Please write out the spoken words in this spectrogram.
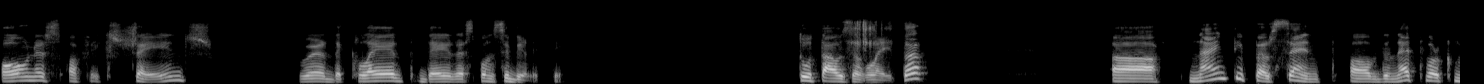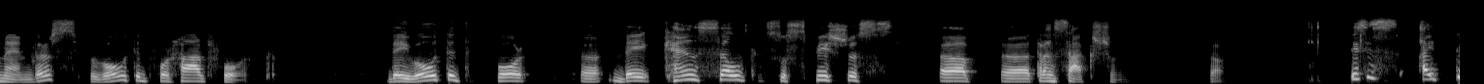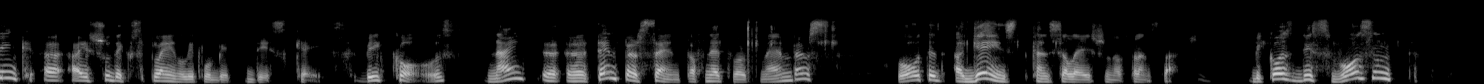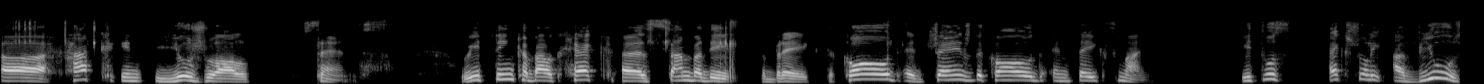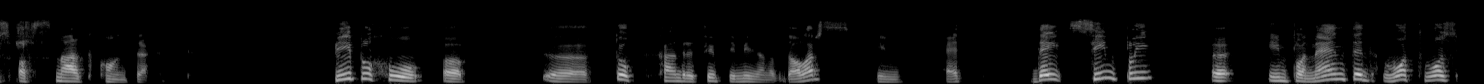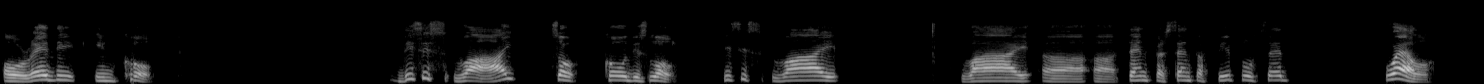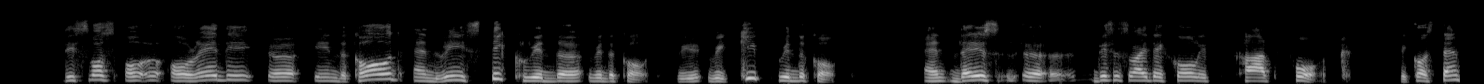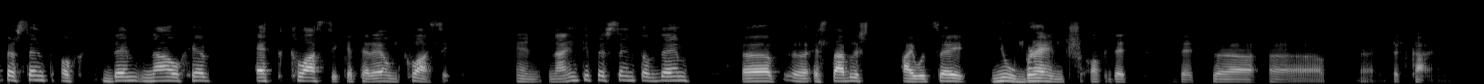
owners of exchange were declared their responsibility. 2000 later, 90% of the network members voted for hard fork. They voted for, uh, they canceled suspicious uh, uh, transaction. This is, I think uh, I should explain a little bit this case because 10% uh, uh, of network members voted against cancellation of transactions because this wasn't a hack in usual sense. We think about hack as somebody break the code and change the code and takes money. It was actually abuse of smart contract. People who uh, uh, took 150 million of dollars in it, they simply uh, implemented what was already in code. This is why, so code is low. This is why why 10% uh, uh, of people said, well, this was already uh, in the code and we stick with the with the code. We we keep with the code. And there is uh, this is why they call it hard fork because 10% of them now have at classic ethereum classic. And 90% of them uh, uh, established i would say new branch of that that uh, uh, that currency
